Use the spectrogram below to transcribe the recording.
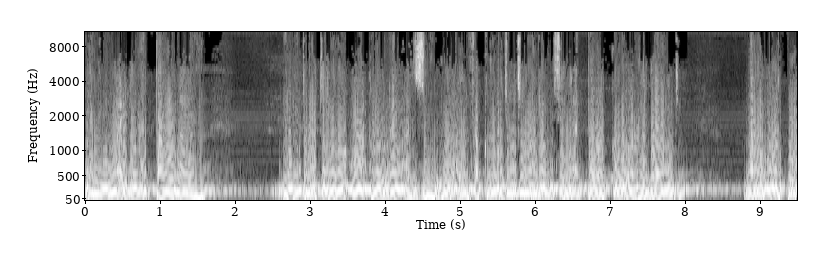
yang dimulai dengan at-tawbah yang dituruti dengan makam-makam dalam az-zuhdu al-faqru macam-macam lagi sehingga at-tawakul al-ridha lalu menempuh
